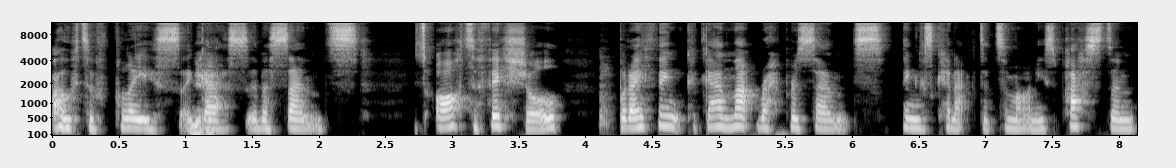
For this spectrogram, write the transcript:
out of place, I Yeah. guess, in a sense. It's artificial, but I think again that represents things connected to Marnie's past and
